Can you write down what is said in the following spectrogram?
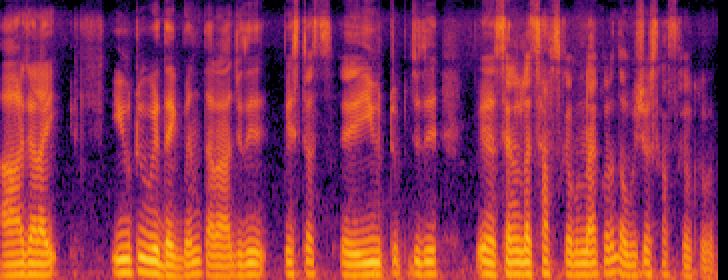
আর যারা ইউটিউবে দেখবেন, তারা যদি পেজটা ইউটিউব যদি চ্যানেলটা সাবস্ক্রাইব না করেন তো অবশ্যই সাবস্ক্রাইব করবেন।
